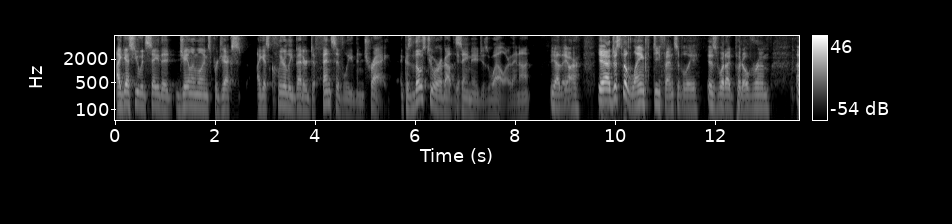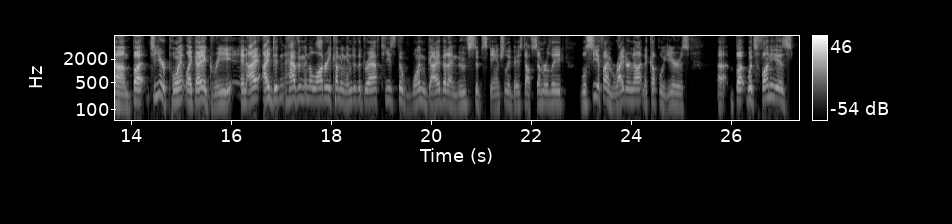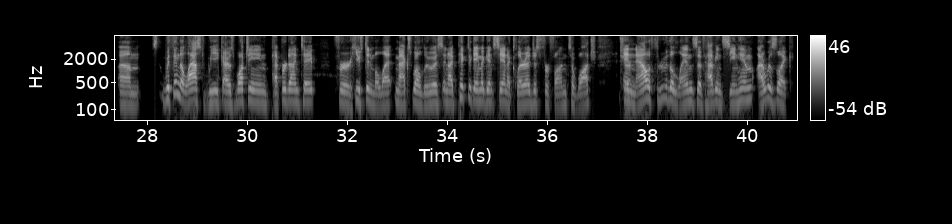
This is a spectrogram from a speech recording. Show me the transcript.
I guess you would say that Jalen Williams projects, I guess, clearly better defensively than Tre because those two are about the yeah. same age as well, are they not? Yeah, they are. Yeah, just the length defensively is what I'd put over him. Um, but to your point, like I agree, and I I didn't have him in the lottery coming into the draft. He's the one guy that I moved substantially based off summer league. We'll see if I'm right or not in a couple years. Uh, but what's funny is um, within the last week, I was watching Pepperdine tape for Houston Mallette, Maxwell Lewis, and I picked a game against Santa Clara just for fun to watch. Sure. And now, through the lens of having seen him, I was like,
